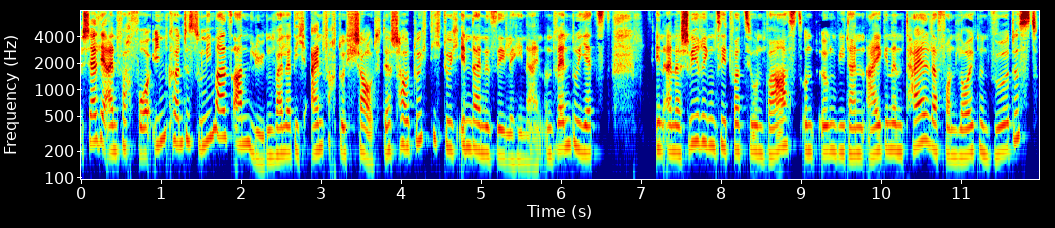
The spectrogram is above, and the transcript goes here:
stell dir einfach vor, ihn könntest du niemals anlügen, weil er dich einfach durchschaut. Der schaut durch dich durch in deine Seele hinein. Und wenn du jetzt in einer schwierigen Situation warst und irgendwie deinen eigenen Teil davon leugnen würdest,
